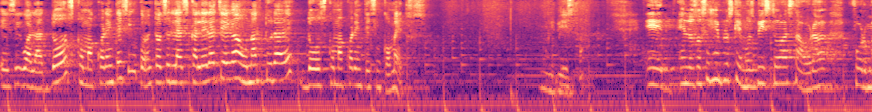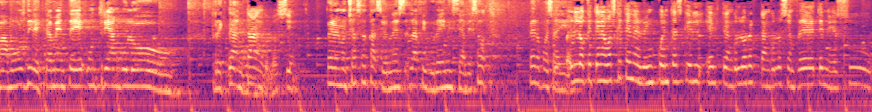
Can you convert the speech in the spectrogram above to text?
es igual a 2,45 entonces la escalera llega a una altura de 2,45 metros muy bien. Eh, en los dos ejemplos que hemos visto hasta ahora, formamos directamente un triángulo rectángulo. Rectángulo, sí. Pero en muchas ocasiones la figura inicial es otra. Pero pues ahí... lo que tenemos que tener en cuenta es que el, triángulo rectángulo siempre debe tener su,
